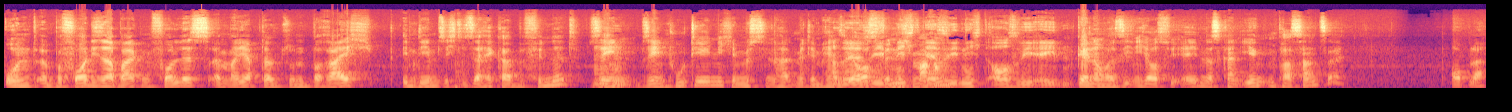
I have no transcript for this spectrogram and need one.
und äh, bevor dieser Balken voll ist, ähm, ihr habt halt so einen Bereich, in dem sich dieser Hacker befindet. Sehen, sehen tut ihr ihn nicht, ihr müsst ihn halt mit dem Mhm. Also Handy er sieht, ausfindig nicht, machen. er sieht nicht aus wie Aiden. Genau, er sieht nicht aus wie Aiden, das kann irgendein Passant sein. Hoppla.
